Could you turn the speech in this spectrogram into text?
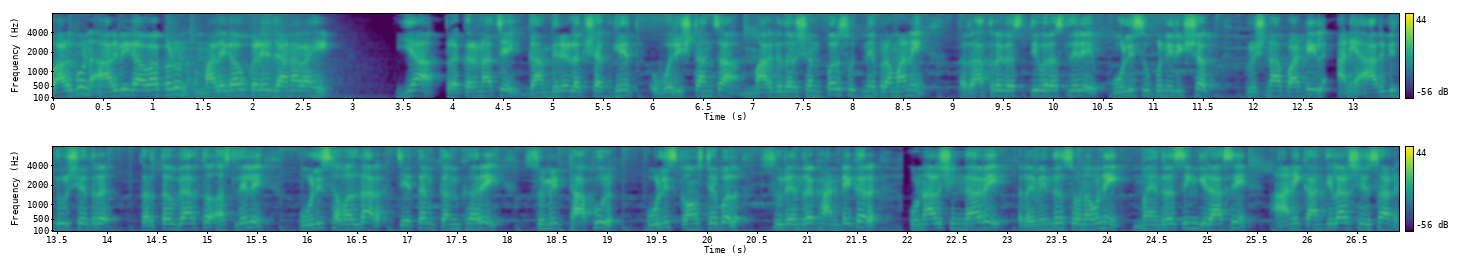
बाळगून आर्वी गावाकडून मालेगावकडे जाणार आहे. या प्रकरणाचे गांभीर्य लक्षात घेत वरिष्ठांचा मार्गदर्शनपर सूचनेप्रमाणे रात्रगस्तीवर असलेले पोलीस उपनिरीक्षक कृष्णा पाटील आणि आर्वी दूरक्षेत्र कर्तव्यार्थ असलेले पोलीस हवालदार चेतन कंखरे सुमित ठाकूर पोलीस कॉन्स्टेबल सुरेंद्र खांडेकर कुणाल शिंगावे रवींद्र सोनवणे महेंद्रसिंग गिरासे आणि कांतीलाल शिरसाट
